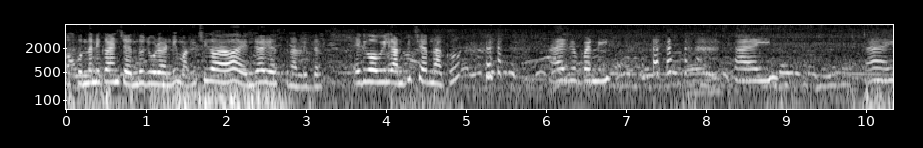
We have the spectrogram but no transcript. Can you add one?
మా కుందనిక అండ్ చందు చూడండి. మంచిగా ఎంజాయ్ చేస్తున్నారు ఇద్దరు. ఇదిగో వీళ్ళు కనిపించారు నాకు. హాయ్ చెప్పండి. హాయ్. హాయ్.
